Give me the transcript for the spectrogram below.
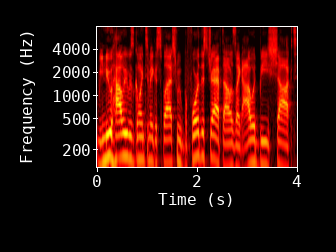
We knew how he was going to make a splash move. Before this draft, I was like, I would be shocked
